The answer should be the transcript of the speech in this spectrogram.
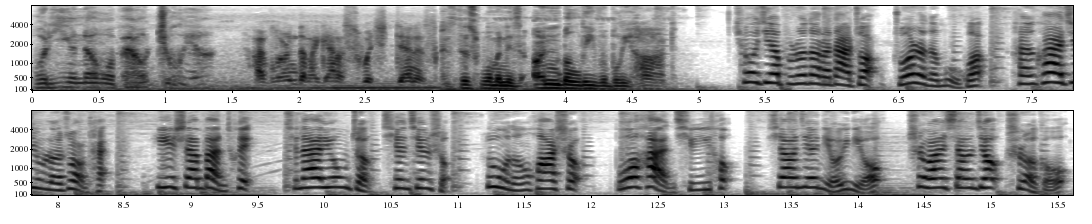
What do you know about Julia? I've learned that I gotta switch dentists because this woman is unbelievably hot. 秋杰捕捉到了大壮灼热的目光，很快进入了状态，衣衫半退，起来慵整牵牵手，露能花瘦，薄汗轻衣透，香肩扭一扭，吃完香蕉吃热狗，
